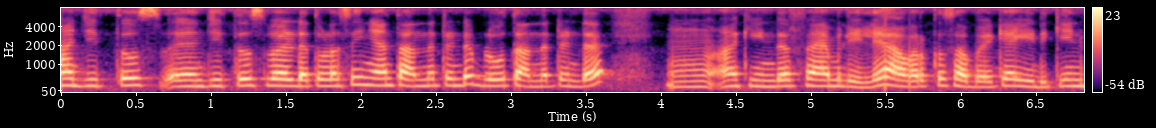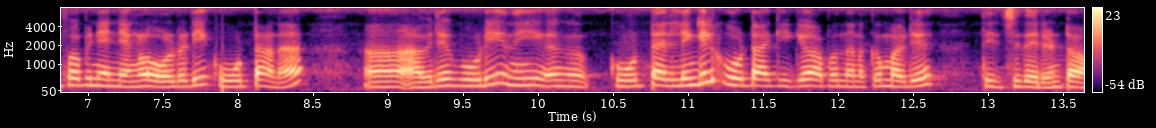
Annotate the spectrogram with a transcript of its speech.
ആ ജിത്തൂസ് ജിത്തൂസ് വേൾഡ് തുളസി ഞാൻ തന്നിട്ടുണ്ട് ബ്ലൂ തന്നിട്ടുണ്ട്. ആ കിൻഡർ ഫാമിലിയിൽ അവർക്ക് സംഭവിക്കുക ഇടുക്കി ഇൻഫോ പിന്നെ ഞങ്ങൾ ഓൾറെഡി കൂട്ടാണ്. അവർ കൂടി നീ കൂട്ടല്ലെങ്കിൽ കൂട്ടാക്കിക്കോ അപ്പം നിനക്കും അവർ തിരിച്ചു തരും കേട്ടോ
